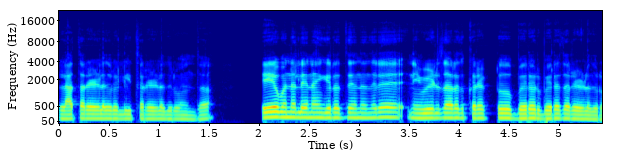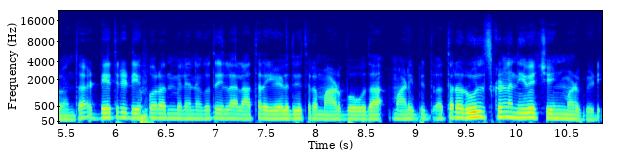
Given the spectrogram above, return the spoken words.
ಎಲ್ಲ ಆ ಥರ ಹೇಳಿದ್ರು ಇಲ್ಲಿ ಈ ಥರ ಹೇಳಿದ್ರು ಅಂತ. ಡೇ ಒನ್ನಲ್ಲಿ ಏನಾಗಿರುತ್ತೆ ಅಂತಂದರೆ ನೀವು ಹೇಳ್ತಾ ಇರೋದು ಕರೆಕ್ಟು ಬೇರೆಯವ್ರು ಬೇರೆ ಥರ ಹೇಳಿದ್ರು ಅಂತ. ಡೇ ತ್ರೀ ಡೇ ಫೋರ್ ಆದಮೇಲೆ ಏನಾಗುತ್ತೆ, ಇಲ್ಲ ಆ ಥರ ಹೇಳಿದ್ರು, ಈ ಥರ ಮಾಡ್ಬೋದಾ ಮಾಡಿಬಿದ್ದು ಆ ಥರ ರೂಲ್ಸ್ಗಳನ್ನ ನೀವೇ ಚೇಂಜ್ ಮಾಡಬೇಡಿ.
